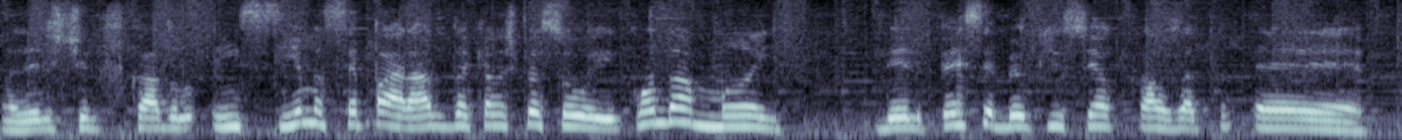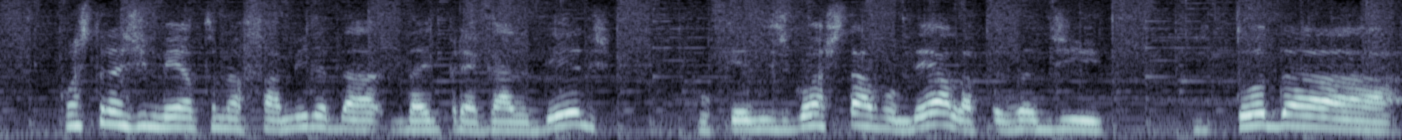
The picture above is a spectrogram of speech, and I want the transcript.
Mas eles tinham ficado em cima, separado daquelas pessoas. E quando a mãe dele percebeu que isso ia causar é, constrangimento na família da, da empregada deles, porque eles gostavam dela, apesar de, toda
